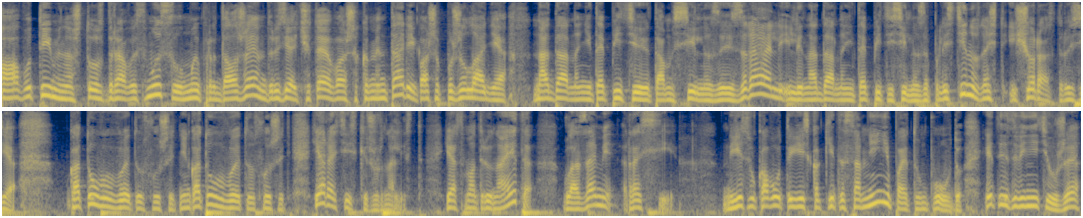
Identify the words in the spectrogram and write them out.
А вот именно что здравый смысл, мы продолжаем. Друзья, читаю ваши комментарии, ваши пожелания. Надана, не топите там сильно за Израиль или Надана, не топите сильно за Палестину. Значит, еще раз, друзья, готовы вы это услышать, не готовы вы это услышать. Я российский журналист. Я смотрю на это глазами России. Если у кого-то есть какие-то сомнения по этому поводу, это, извините, уже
